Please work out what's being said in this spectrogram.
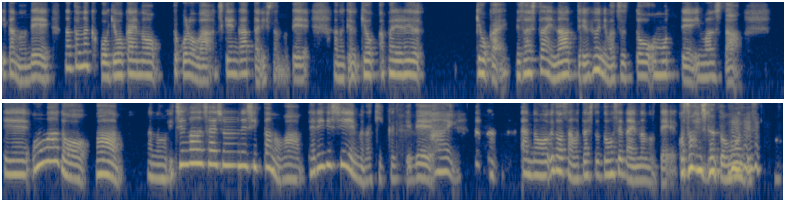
いたので、なんとなくこう業界のところは知見があったりしたので、あの、業業アパレル業界目指したいなっていうふうにはずっと思っていました。で、オンワードは、あの、一番最初に知ったのは、テレビ CM がきっかけで、はい。あの、有働さん、私と同世代なので、ご存知だと思うんですけど、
